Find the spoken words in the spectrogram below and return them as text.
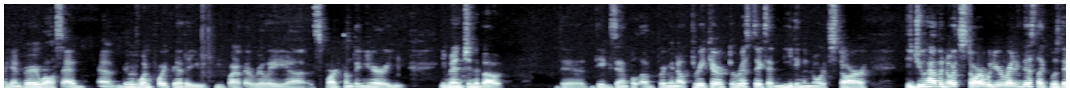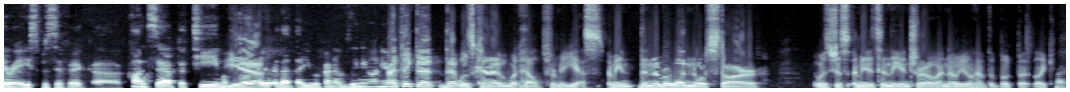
again, very well said. Uh, there was one point there that you, you brought up that really uh, sparked something here. You, you mentioned about the the example of bringing out three characteristics and needing a north star. Did you have a north star when you were writing this? Like, was there a specific uh, concept, a team, a yeah. that that you were kind of leaning on here? I think that that was kind of what helped for me. Yes, I mean the number one north star was just. I mean, it's in the intro. I know you don't have the book, but like. Right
